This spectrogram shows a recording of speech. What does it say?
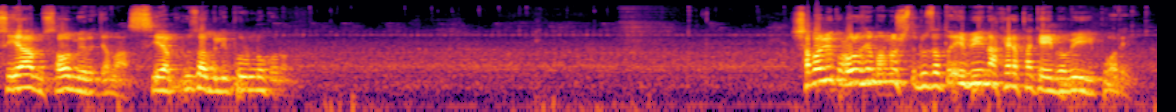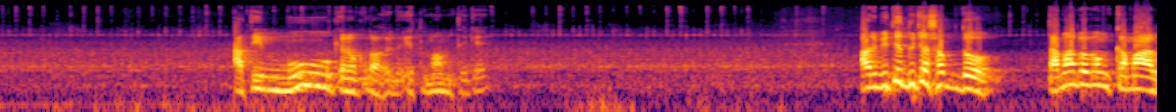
সিয়াম সৌমের জামা সিয়াম রোজাগুলি পূর্ণ করো। স্বাভাবিক অরুহে মানুষ রোজা তো এভাবেই না খেয়ে থাকে এইভাবেই পরে আতিমু কেন করা হইল ইতমাম থেকে? আরবিতে দুটা শব্দ, তামাম এবং কামাল।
